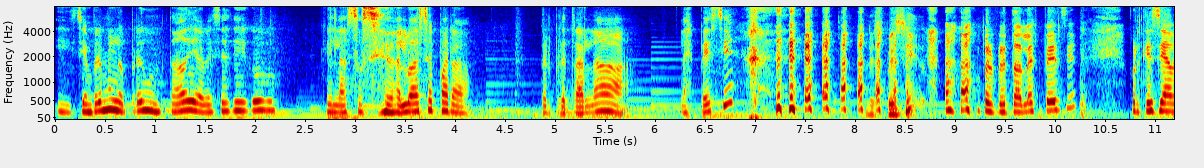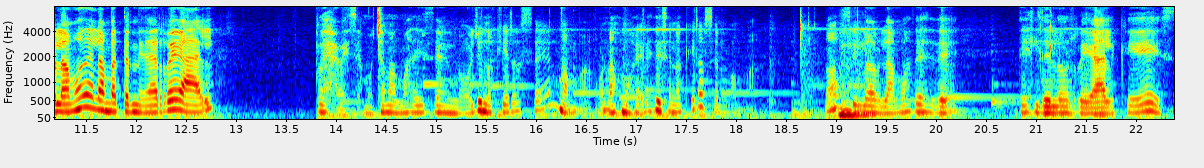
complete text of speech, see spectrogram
y siempre me lo he preguntado y a veces digo que la sociedad lo hace para perpetrar la, la especie. ¿La especie? perpetrar la especie. Porque si hablamos de la maternidad real, pues a veces muchas mamás dicen, no, yo no quiero ser mamá. Unas mujeres dicen, no quiero ser mamá. ¿no? Si lo hablamos desde, desde lo real que es.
